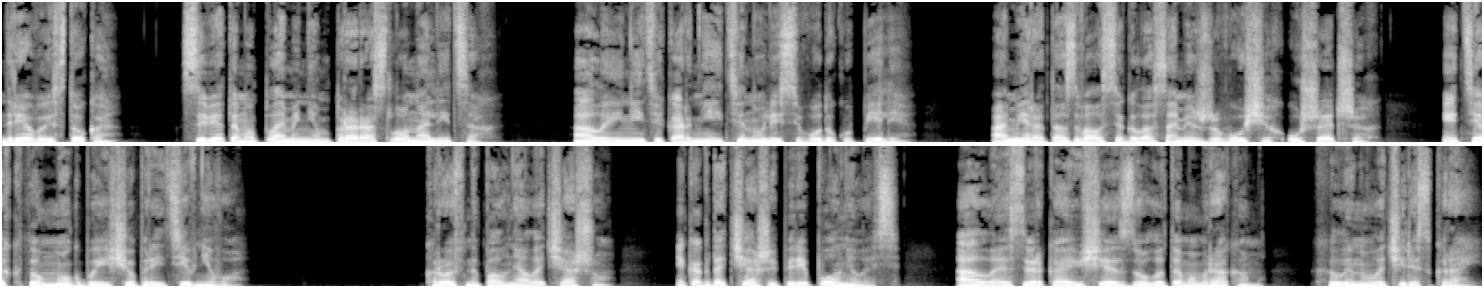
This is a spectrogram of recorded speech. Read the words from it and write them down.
Древо истока светом и пламенем проросло на лицах, алые нити корней тянулись в воду купели, а мир отозвался голосами живущих, ушедших и тех, кто мог бы еще прийти в него. Кровь наполняла чашу, и когда чаша переполнилась, алая, сверкающая золотом и мраком, хлынула через край.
